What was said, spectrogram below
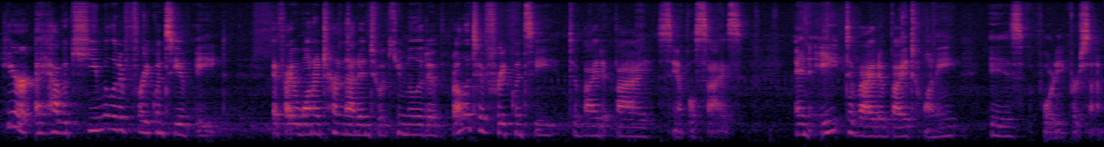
Here I have a cumulative frequency of eight. If I want to turn that into a cumulative relative frequency, divide it by sample size. And 8 divided by 20 is 40%.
